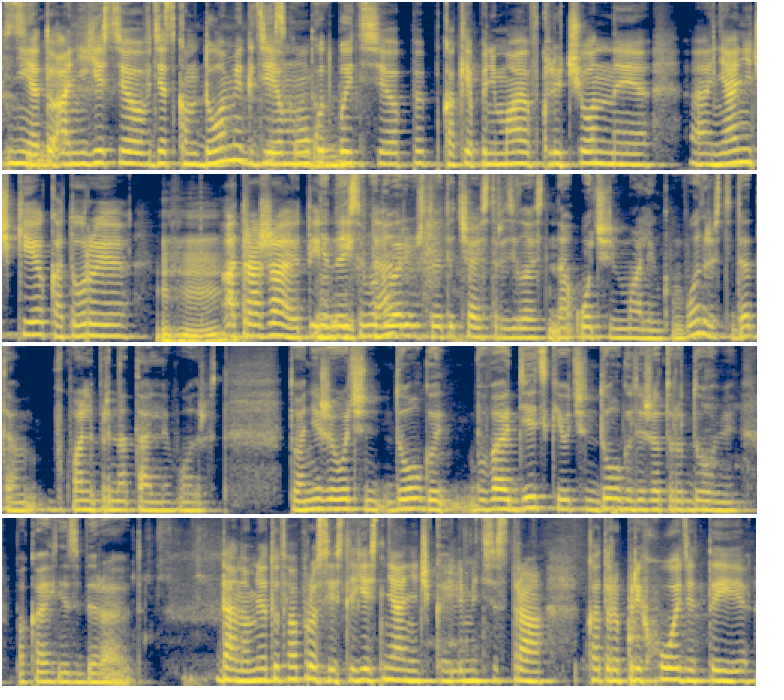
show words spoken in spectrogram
Нет, они есть э, в детском доме, где детском могут доме. быть, э, как я понимаю, включенные э, нянечки, которые угу. отражают им. Нет, но их, если да? мы говорим, что эта часть родилась на очень маленьком возрасте, да, там буквально пренатальный возраст, то они же очень долго, бывают детки, очень долго лежат в роддоме, пока их не забирают. Да, но у меня тут вопрос, если есть нянечка или медсестра, которая приходит и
